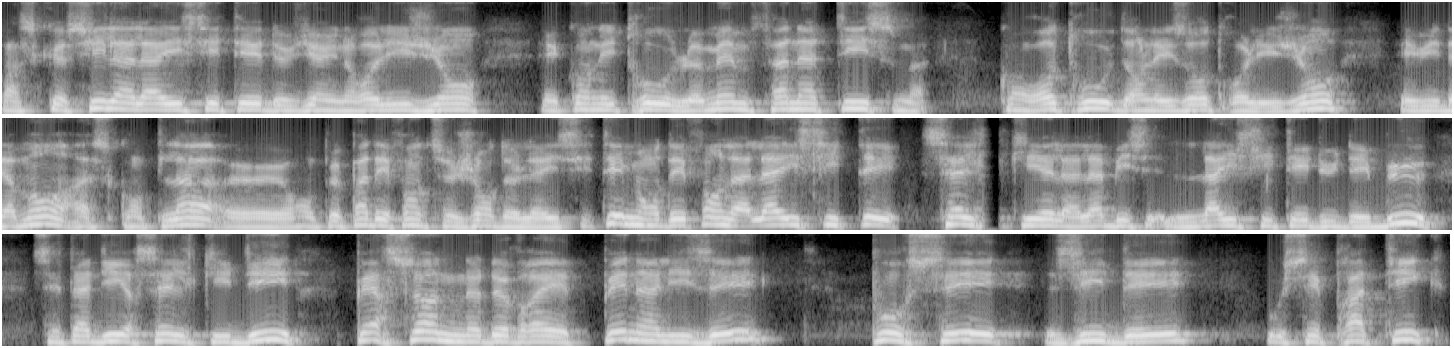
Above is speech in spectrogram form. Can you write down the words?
Parce que si la laïcité devient une religion et qu'on y trouve le même fanatisme qu'on retrouve dans les autres religions, évidemment, à ce compte-là, euh, on ne peut pas défendre ce genre de laïcité, mais on défend la laïcité, celle qui est la laïcité du début, c'est-à-dire celle qui dit personne ne devrait être pénalisé pour ses idées ou ses pratiques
